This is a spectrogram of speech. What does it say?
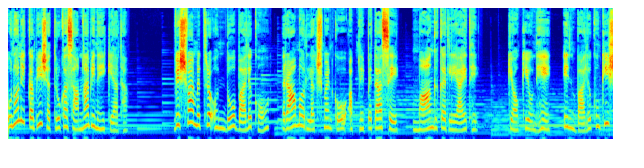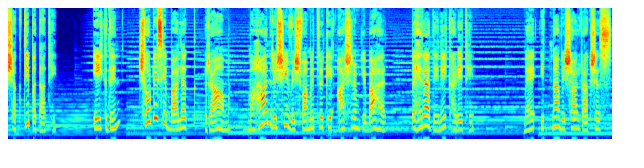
उन्होंने कभी शत्रु का सामना भी नहीं किया था। विश्वामित्र उन दो बालकों, राम और लक्ष्मण को अपने पिता से मांग कर ले आए थे, क्योंकि उन्हें इन बालकों की शक्ति पता थी। एक दिन, छोटे से बालक राम, महान ऋषि विश्वामित्र के आश्रम के बाहर पहरा देने खड़े थे। मैं इतना विशाल राक्षस,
